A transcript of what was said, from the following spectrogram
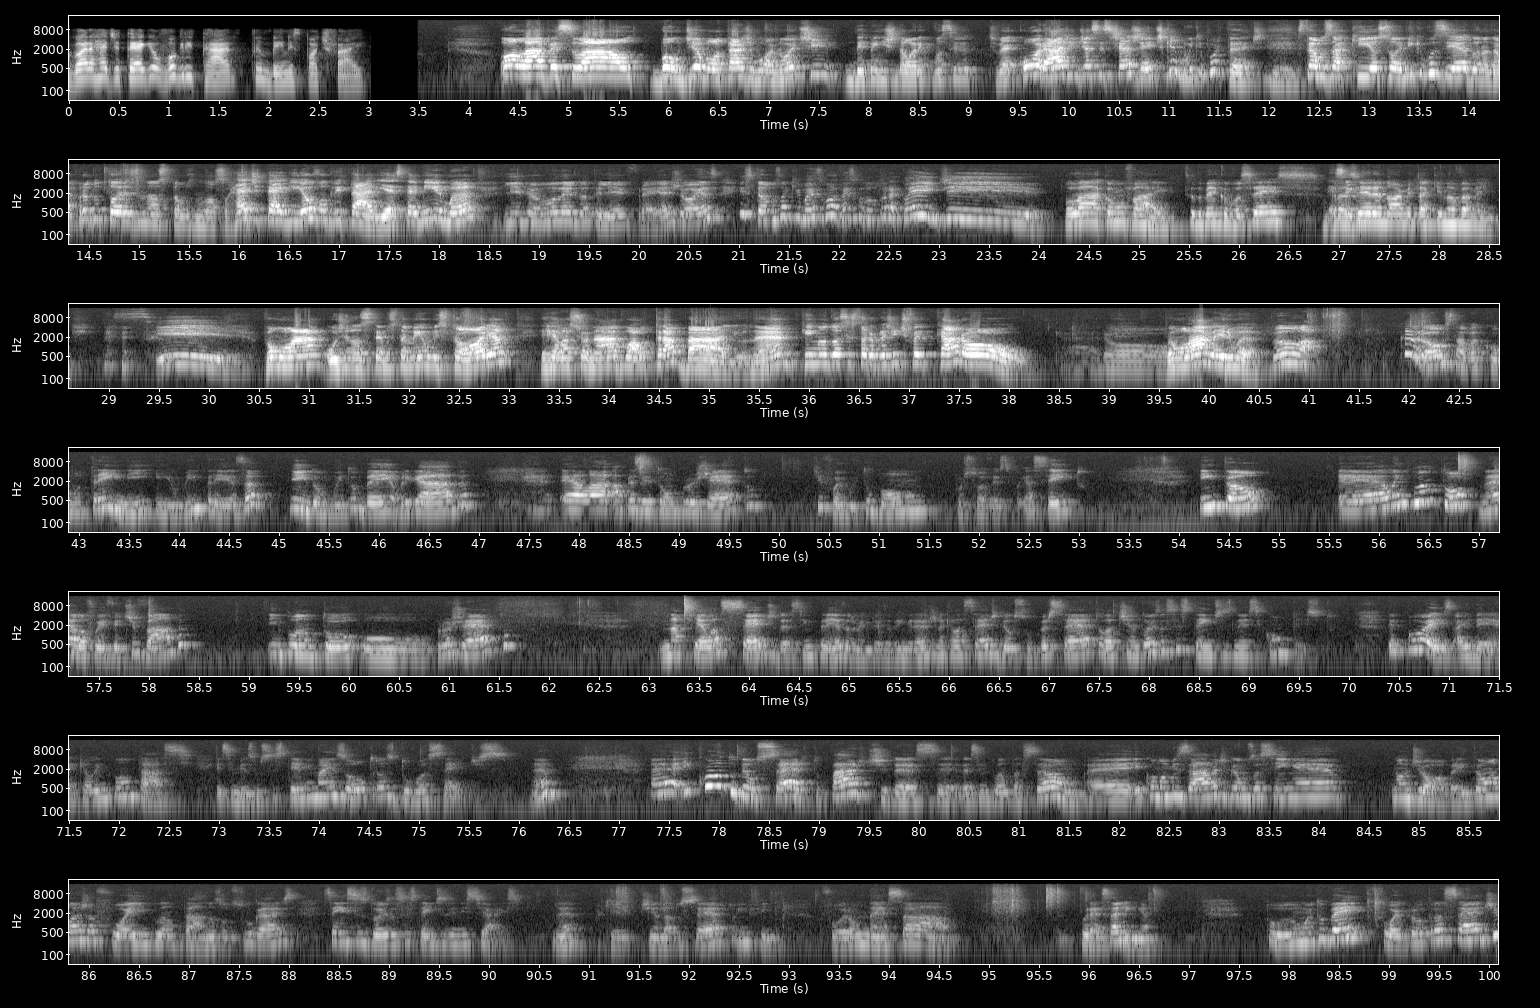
Agora a hashtag eu vou gritar também no Spotify. Olá pessoal, bom dia, boa tarde, boa noite, independente da hora que você tiver coragem de assistir a gente, que é muito importante. Estamos aqui, eu sou a Nick Buzier, dona da produtora, e nós estamos no nosso hashtag Eu Vou Gritar, e esta é minha irmã, Lívia Muller, do Ateliê Freia Joias. Estamos aqui mais uma vez com a doutora Cleide. Olá, como vai? Tudo bem com vocês? Um Essa prazer enorme estar aqui novamente. E Vamos lá, hoje nós temos também uma história relacionada ao trabalho, né? Quem mandou essa história pra gente foi Carol. Carol. Vamos lá, minha irmã? Vamos lá. Carol estava como trainee em uma empresa, indo muito bem, obrigada. Ela apresentou um projeto que foi muito bom, por sua vez foi aceito. Então, ela implantou, né? Ela foi efetivada, implantou o projeto naquela sede dessa empresa, era uma empresa bem grande, naquela sede deu super certo, ela tinha dois assistentes nesse contexto. Depois, a ideia é que ela implantasse esse mesmo sistema em mais outras duas sedes, né? É, e quando deu certo, parte desse, dessa implantação é, economizava, digamos assim, é, mão de obra. Então ela já foi implantar nos outros lugares sem esses dois assistentes iniciais, né? Porque tinha dado certo, enfim, foram nessa por essa linha. Tudo muito bem, foi para outra sede.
